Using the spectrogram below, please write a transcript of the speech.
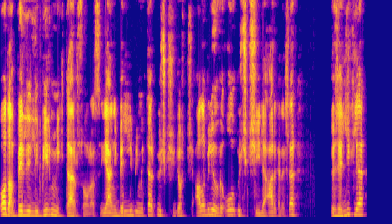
O da belirli bir miktar sonrası yani belirli bir miktar 3 kişi 4 kişi alabiliyor ve o 3 kişiyle arkadaşlar özellikle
